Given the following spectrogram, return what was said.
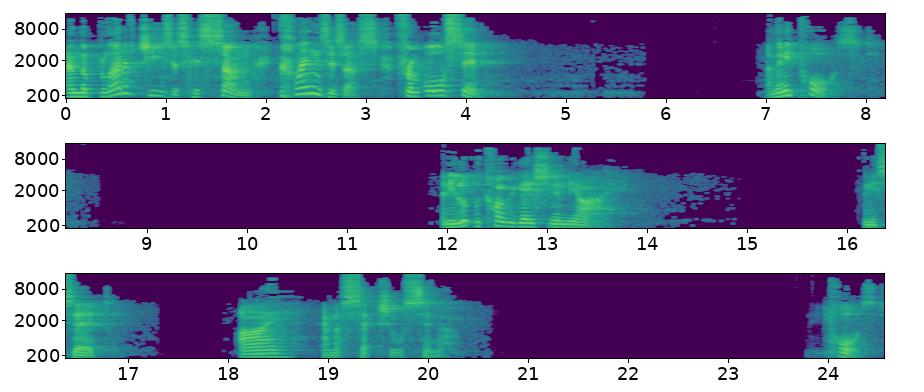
and the blood of Jesus, his Son, cleanses us from all sin. And then he paused. And he looked the congregation in the eye. And he said, I am a sexual sinner. And he paused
